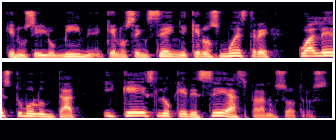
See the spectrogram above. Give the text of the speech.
que nos ilumine, que nos enseñe, que nos muestre cuál es tu voluntad y qué es lo que deseas para nosotros.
